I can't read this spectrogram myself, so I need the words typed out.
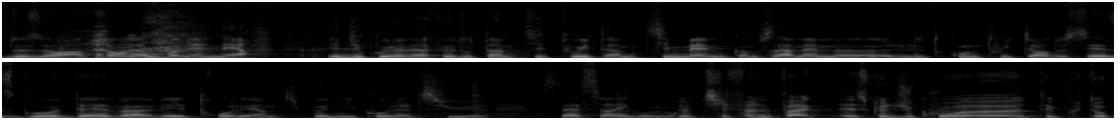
deux heures après, on apprenait le nerf. Et du coup, on a fait tout un petit tweet, un petit mème comme ça. Même le compte Twitter de CSGO, Dev, avait trollé un petit peu Nico là-dessus. C'était assez rigolo. Le petit fun fact, est-ce que du coup, tu es plutôt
